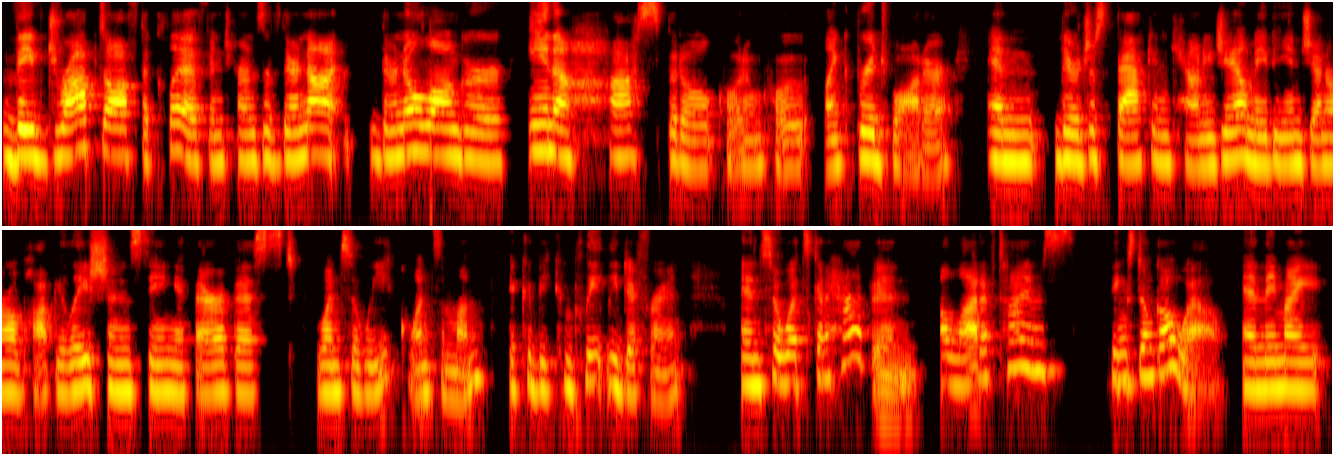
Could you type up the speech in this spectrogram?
They've dropped off the cliff in terms of they're not they're no longer in a hospital quote unquote like bridgewater and they're just back in county jail maybe in general population seeing a therapist once a week once a month. It could be completely different. And so what's going to happen? A lot of times things don't go well and they might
